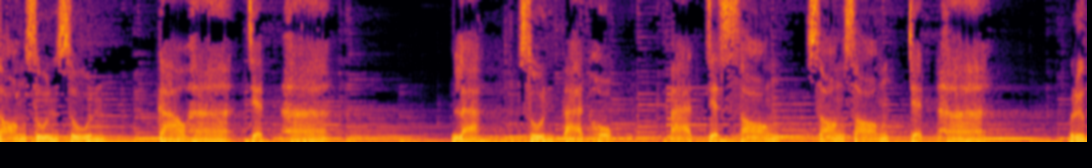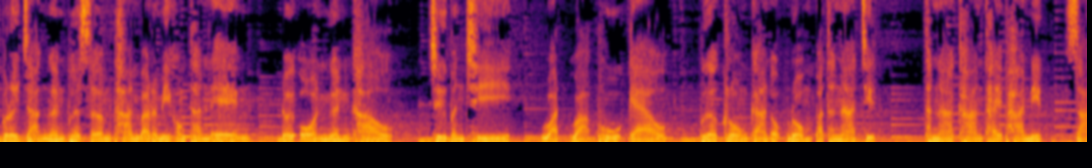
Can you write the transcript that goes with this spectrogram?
200 9575 และ 086 872 2275 หรือบริจาคเงินเพื่อเสริมทานบารมีของท่านเอง โดยโอนเงินเข้า ชื่อบัญชี วัดวะผูแก้ว เพื่อโครงการอบรมพัฒนาจิต ธนาคารไทยพาณิชย์ สา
